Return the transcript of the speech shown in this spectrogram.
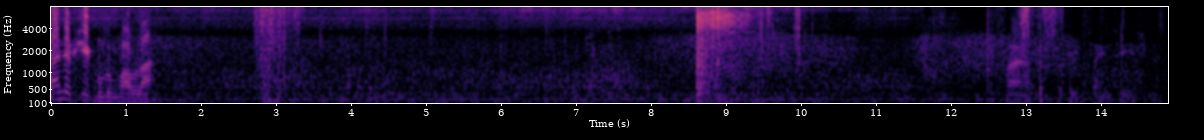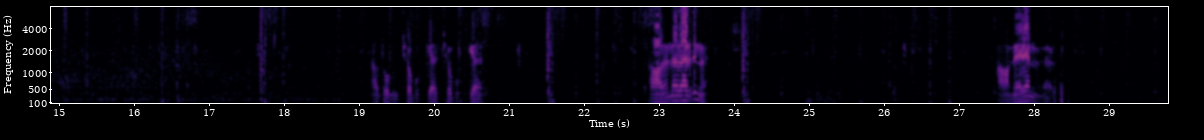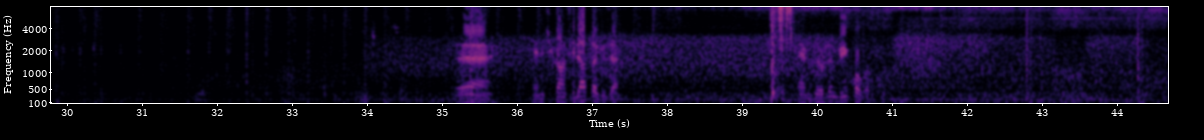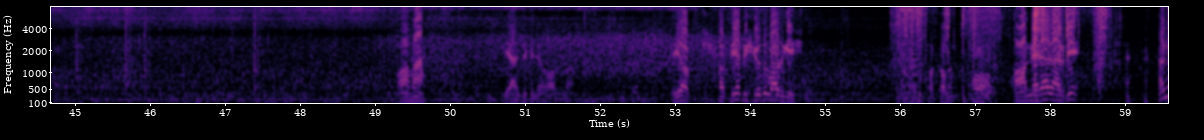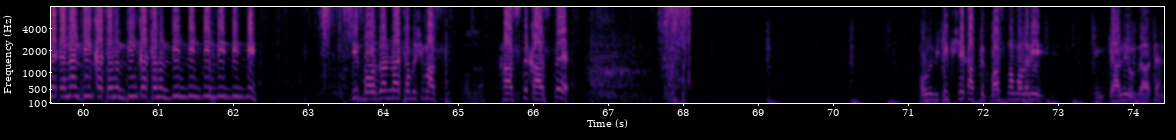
ben de fişek buldum valla. Aynen. Hadi oğlum çabuk gel çabuk gel. AVM verdi mi? Yok. Mi verdi? Çıkan silah da güzel. M4'ün büyük babası. Aha. Geldi bile vallahi. Yok, çatıya düşüyordu vazgeçti. Bakalım. O. AMR verdi. hemen hemen bin kaçalım, bin kaçalım, bin bin bin bin bin bin. Bin boğazdan daha çalışmaz. Kastı kastı. Oğlum iki fişek attık basmamaları imkanı yok zaten.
